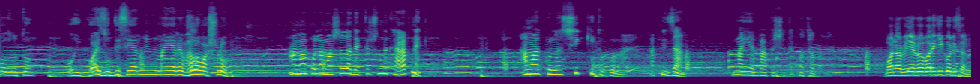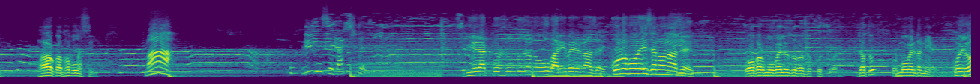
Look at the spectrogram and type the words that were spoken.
পর্যন্ত ওই বয় যদি চেয়ারম্যান মাইয়ারে ভালোবাসলো। আমার কোলা মাসাল্লাহ দেখতে শুনতে খারাপ নাকি? আমার কোলা শিক্ষিত কোলা আপনি যান মাইয়ার বাপের সাথে কথা বলেন। মনার বিয়ের ব্যাপারে কি করেছেন? হ্যাঁ কথা বলছি। মা! বিয়ের আগ পর্যন্ত যেন ও বাড়ির বাইরে না যায় কোনোভাবেই যেন না যায়। ও আবার মোবাইলে যোগাযোগ করতে পারে। যত ওর মোবাইলটা নিয়ে আয়। কই ও?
